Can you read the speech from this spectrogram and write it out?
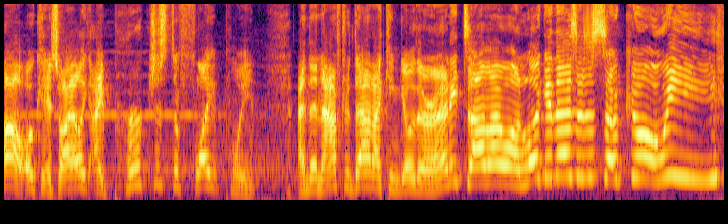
Oh, okay, so I like, I purchased a flight point, and then after that I can go there anytime I want. Look at this, this is so cool, wee!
